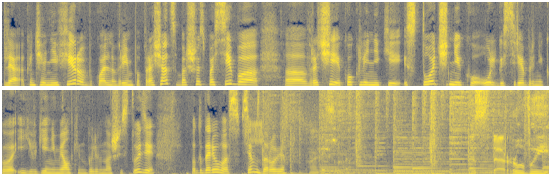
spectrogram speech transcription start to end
для окончания окончании эфира, буквально время попрощаться. Большое спасибо. Э, врачи эко-клиники «Источник» Ольга Серебренникова и Евгений Мялкин были в нашей студии. Благодарю вас. Всем здоровья. Спасибо. Здоровый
